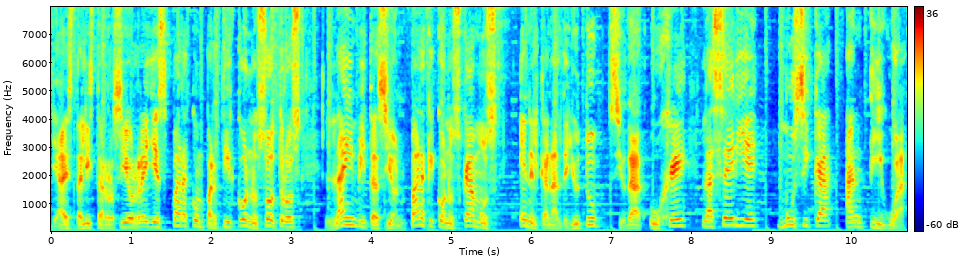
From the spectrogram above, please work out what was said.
ya está lista Rocío Reyes para compartir con nosotros la invitación para que conozcamos en el canal de YouTube Ciudad UG la serie Música Antigua,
